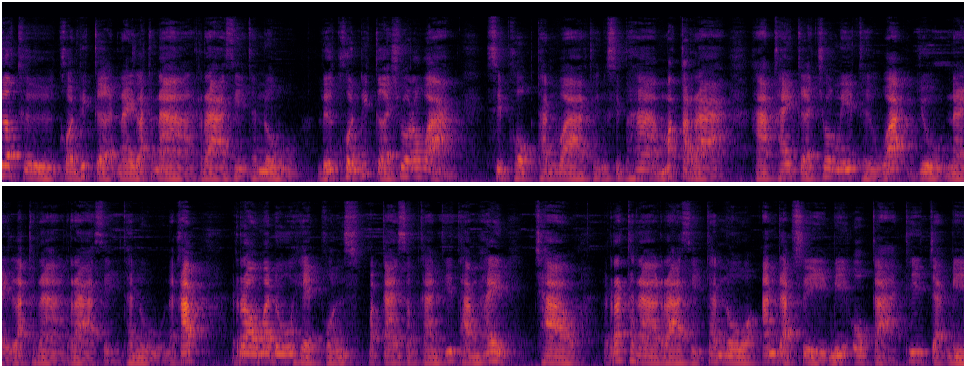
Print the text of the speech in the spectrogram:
ก็คือคนที่เกิดในลัคนาราศีธนู หรือคนที่เกิดช่วงระหว่าง 16 ธันวาถึง 15 มกราหากใครเกิดช่วงนี้ถือว่าอยู่ในลัคนาราศีธนูนะครับ เรามาดูเหตุผลประการสำคัญที่ทำให้ชาวลัคนาราศีธนูอันดับ 4 มีโอกาสที่จะมี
